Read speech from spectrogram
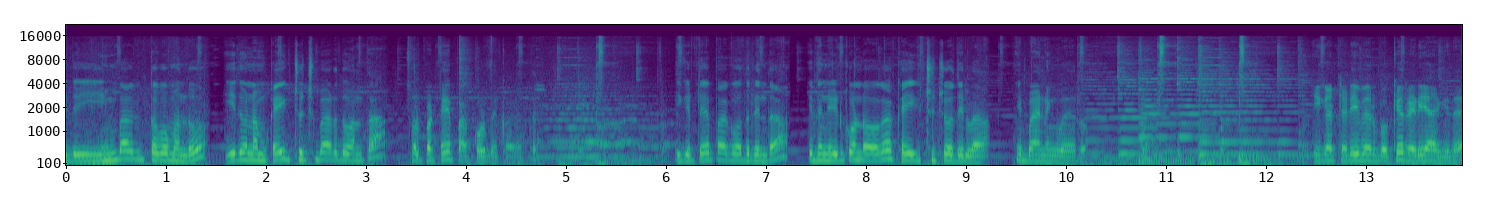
ಇದು ಈ ಹಿಂಭಾಗಕ್ಕೆ ತೊಗೊಂಬಂದು ಇದು ನಮ್ಮ ಕೈಗೆ ಚುಚ್ಚಬಾರ್ದು ಅಂತ ಸ್ವಲ್ಪ ಟೇಪ್ ಹಾಕ್ಕೊಳ್ಬೇಕಾಗತ್ತೆ ಈಗ ಟೇಪ್ ಹಾಕೋದ್ರಿಂದ ಇದನ್ನು ಹಿಡ್ಕೊಂಡು ಹೋವಾಗ ಕೈಗೆ ಚುಚ್ಚೋದಿಲ್ಲ ಈ ಬ್ಯಾಂಡಿಂಗ್ ವೈರು. ಈಗ ಟೆಡಿ ವೇರ್ ಬೊಕ್ಕೆ ರೆಡಿ ಆಗಿದೆ.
